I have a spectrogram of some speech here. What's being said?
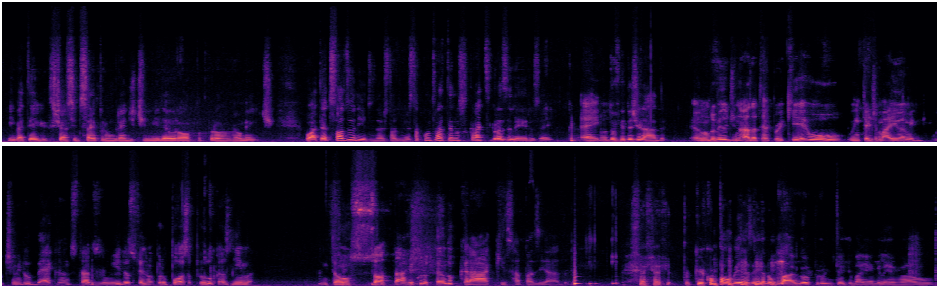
e vai ter chance de sair para um grande time da Europa, provavelmente. Ou até dos Estados Unidos, né? Os Estados Unidos está contratando os craques brasileiros aí. É, não duvido de nada. Eu não duvido de nada, até porque o, o Inter de Miami, o time do Beckham dos Estados Unidos, fez uma proposta para o Lucas Lima. Então só tá recrutando craques, rapaziada. Porque com o Palmeiras ainda não pagou pro Inter de Miami levar o.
